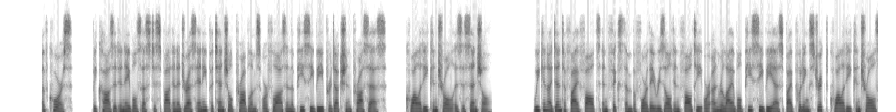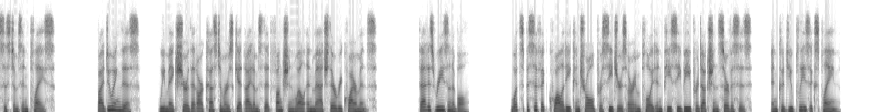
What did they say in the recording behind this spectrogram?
Of course, because it enables us to spot and address any potential problems or flaws in the PCB production process, quality control is essential we can identify faults and fix them before they result in faulty or unreliable PCBs by putting strict quality control systems in place. By doing this, we make sure that our customers get items that function well and match their requirements. That is reasonable. What specific quality control procedures are employed in PCB production services, and could you please explain?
